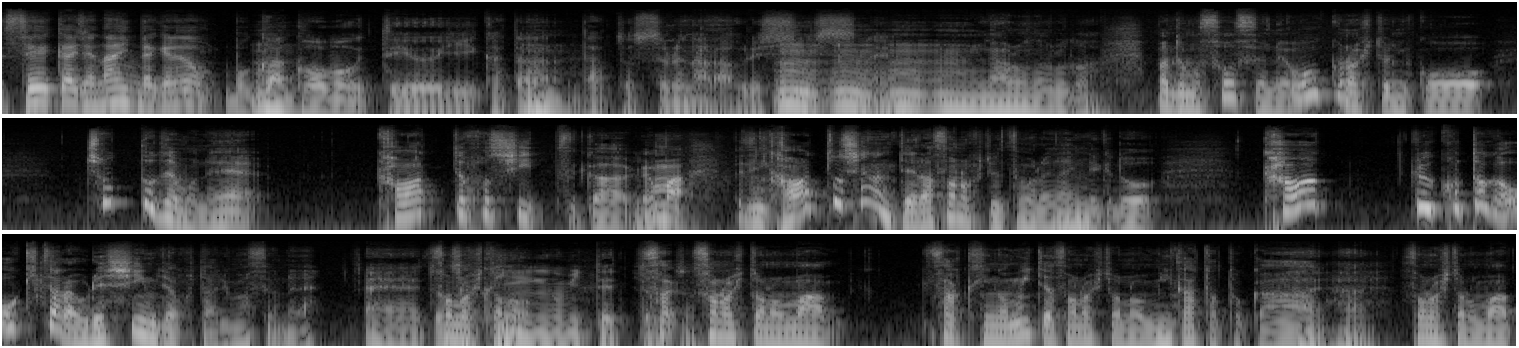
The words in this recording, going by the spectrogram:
正解じゃないんだけれど、僕はこう思うっていう言い方だとするなら嬉しいですね。うんうんうんうん、なるほどなるほど、まあ、でもそうですよね。多くの人にこうちょっとでもね変わってほしいっつうか、まあ別に変わってほしいなんて偉そうなこと言うつもりはないんだけど変わることが起きたら嬉しいみたいなことありますよね。えっ、と、その人の。その人のまあ作品を見てその人の見方とか、はいはい。その人のまあ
